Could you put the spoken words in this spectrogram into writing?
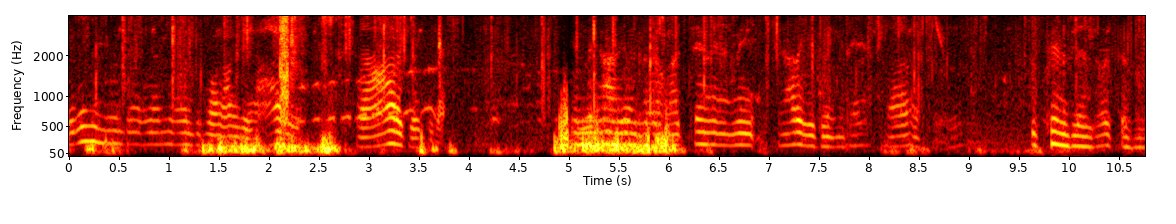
இறங்கி போனாங்க யாரு யாரை கேட்குறேன் என்ன யார் வச்சேன் யாரை கேட்குறீங்க யாரை இப்போ எனக்கு இல்லை வச்சது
